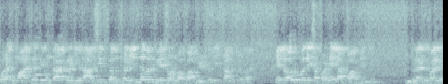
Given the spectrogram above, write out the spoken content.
உனக்கு மாற்றத்தை உண்டாக்குறேன் நான் சித்தம் தெளிந்தவர் பேசணும் அப்பா அப்படின்னு சொல்லி தான் சொல்லுவார் எல்லோரும் உபதேசம் பண்ணலாப்பா அப்படின்னு சொல்லி. பாருங்க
